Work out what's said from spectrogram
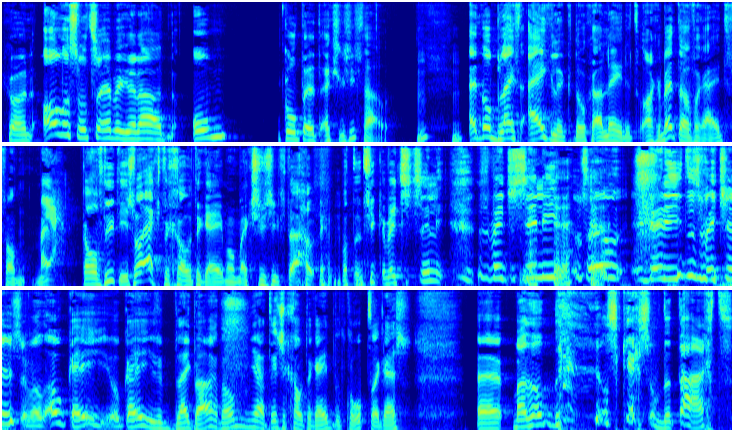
Gewoon alles wat ze hebben gedaan om content exclusief te houden. En dan blijft eigenlijk nog alleen het argument overeind van... Maar ja, Call of Duty is wel echt een grote game om exclusief te houden. Want het is een beetje silly. Is een beetje silly of zo. Ik weet niet, het is een beetje zo. Oké, oké, blijkbaar dan. Ja, het is een grote game, dat klopt, I guess. Eh, maar dan, als kerst op de taart,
